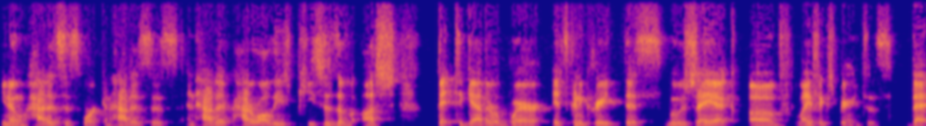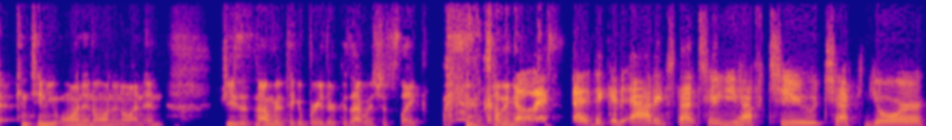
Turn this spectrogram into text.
you know how does this work and how does this and how do how do all these pieces of us fit together where it's going to create this mosaic of life experiences that continue on and on and on and Jesus, now I'm going to take a breather because that was just like coming well, out. I, I think in adding to that too, you have to check your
